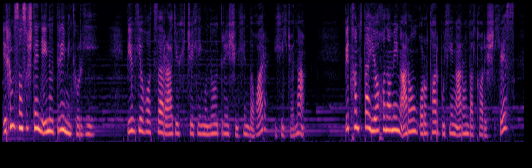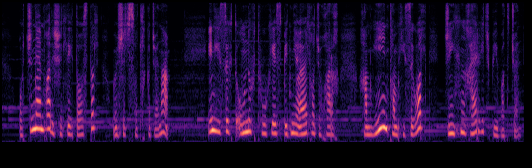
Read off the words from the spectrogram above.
Ирхэм сонсогчтанд энэ өдрийн мэд хүргэе. Библийн хуудас радио хичээлийн өнөөдрийн шинэхэн дугаар эхэлж байна. Бид хамтдаа Иоханомын 13 дугаар бүлгийн 17 дугаар ишлэлээс 38 дугаар ишлэлийг дуустал уншиж судлах гэж байна. Энэ хэсэгт өмнөх түүхээс бидний ойлгож ухаарах хамгийн том хэсэг бол жинхэнэ хайр гэж би бодож байна.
